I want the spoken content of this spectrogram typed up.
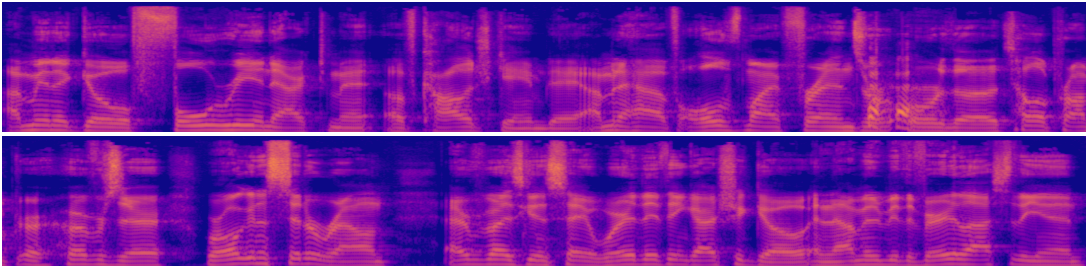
I'm going to go full reenactment of college game day. I'm going to have all of my friends or, or the teleprompter, whoever's there, we're all going to sit around. Everybody's going to say where they think I should go. And I'm going to be the very last of the end.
